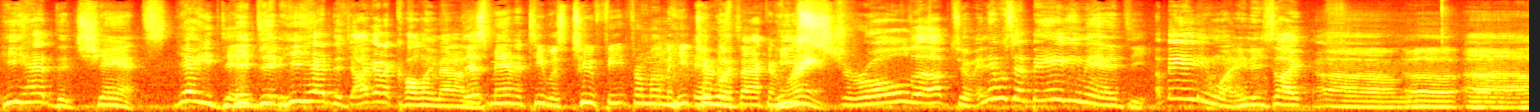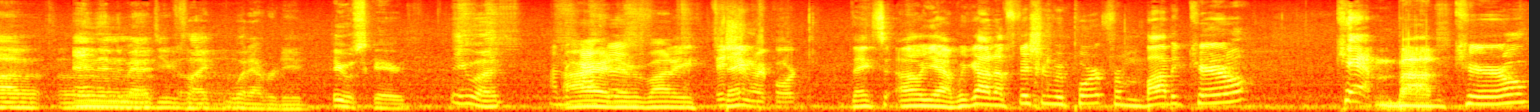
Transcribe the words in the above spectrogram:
he had the chance. yeah, he did. He did. He had the. I gotta call him out. This this manatee was two feet from him, and he It turned was- his back and he ran. He strolled up to him, and it was a baby manatee, a baby one, and he's like, um, Uh, uh, uh, and then the uh, manatee was like, uh. whatever, dude. He was scared. He was. On All behalf right, of everybody. Fishing Thank- report. Thanks. Oh yeah, we got a fishing report from Bobby Carroll, Captain Bob Carroll,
